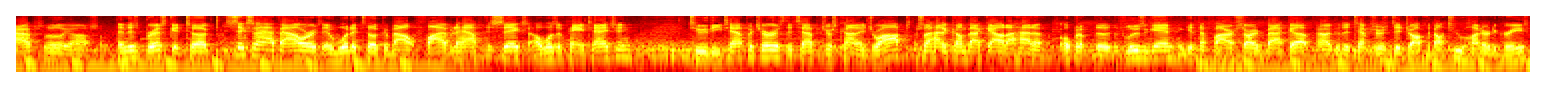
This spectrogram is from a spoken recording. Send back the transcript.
Absolutely awesome. And this brisket took six and a half hours. It would have took about five and a half to six. I wasn't paying attention to the temperatures. The temperatures kind of dropped. So I had to come back out. I had to open up the, the flues again and get the fire started back up because uh, the temperatures did drop to about 200 degrees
